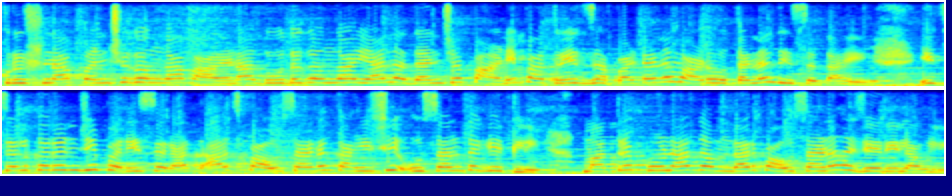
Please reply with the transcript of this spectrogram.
कृष्णा पंचगंगा वारणा दूधगंगा या नद्यांच्या पाणी पातळीत झपाट्याने वाढ होताना दिसत आहे. इचलकरंजी परिसरात आज पावसानं काहीशी उसंत घेतली. मात्र पुन्हा दमदार पावसानं हजेरी लावली.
